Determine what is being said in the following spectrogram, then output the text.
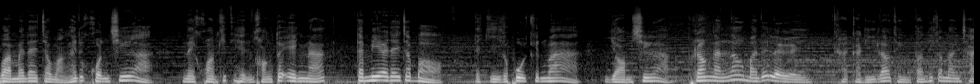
ว่าไม่ได้จะหวังให้ทุกคนเชื่อ ในความคิดเห็นของตัวเองนัก แต่มีอะไรจะบอกแต่กีก็พูดขึ้นว่า ยอมเชื่อ เพราะงั้นเล่ามาได้เลยคาการีเล่าถึงตอนที่กำลังใช้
